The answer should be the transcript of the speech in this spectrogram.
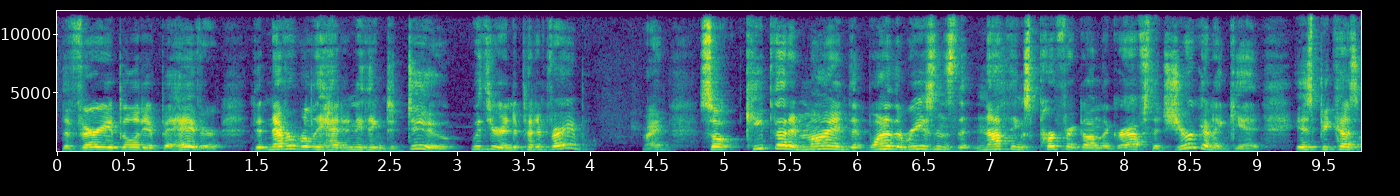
the variability of behavior that never really had anything to do with your independent variable right? So keep that in mind that one of the reasons that nothing's perfect on the graphs that you're going to get is because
